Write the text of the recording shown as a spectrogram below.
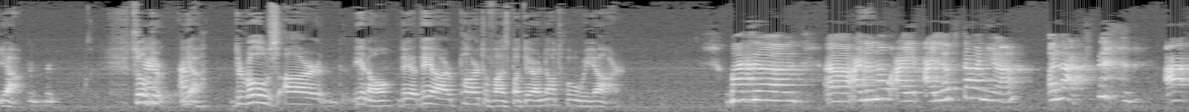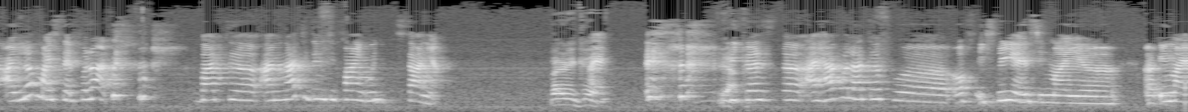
Yeah. So Yeah, the, um, yeah, the roles are, you know, they they are part of us, but they are not who we are. but um, uh, I don't know. I, I love Tania a lot. I, I love myself a lot, but uh, I'm not identifying with Tania. Very good. I- Yeah. because uh, I have a lot of uh, of experience in my uh, uh, in my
